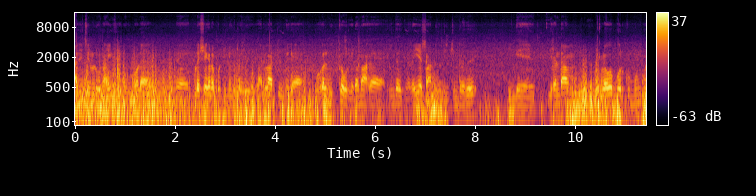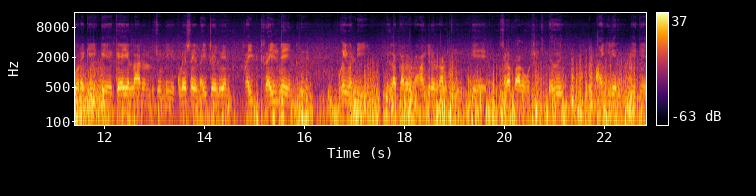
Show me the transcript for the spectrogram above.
ஆதிச்சநல்லூர் ஆய்வு செய்தது போல குலசேகரப்பட்டினங்கிறது வரலாற்றில் மிக புகழ்மிக்க ஒரு இடமாக இருந்தது நிறைய சான்றுகள் இருக்கின்றது. இங்கே இரண்டாம் உலகப் போருக்கு முன்பு வரைக்கும் இங்கே கேஎல்ஆர் என்று சொல்லி Kulasai light railway right railway என்று புகைவண்டி வெள்ளக்காரர் ஆங்கிலேயர் காலத்தில் இங்கே சிறப்பாக ஓடியிருக்கின்றது. ஆங்கிலேயர் இங்கே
